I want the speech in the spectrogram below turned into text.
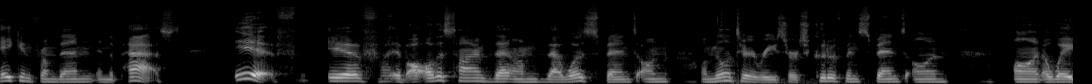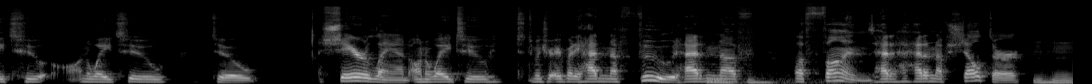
taken from them in the past. If if if all, all this time that um that was spent on on military research could have been spent on on a way to on a way to to share land on a way to to make sure everybody had enough food had enough of funds had had enough shelter Mm-hmm.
